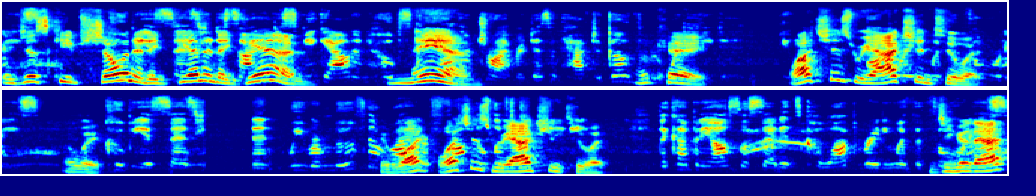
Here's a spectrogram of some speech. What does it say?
It just keeps showing it again and again. speak out in hopes Man. another driver doesn't have to go through what Okay. Watch his reaction to it. Oh wait. Kubia says we removed the Okay, watch, watch his reaction to it. The company also said it's cooperating with authorities. Did you hear that?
